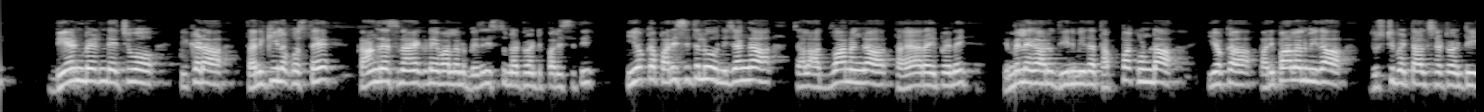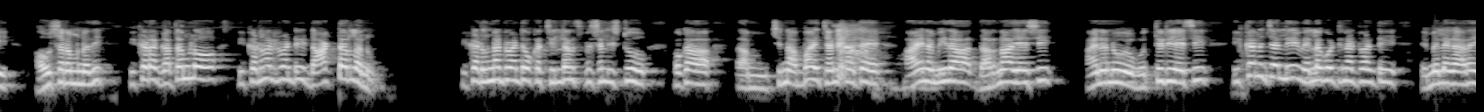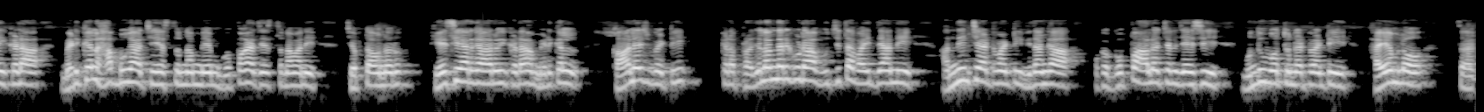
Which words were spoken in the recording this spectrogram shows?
డిఎన్బెండ్ హెచ్ఓ ఇక్కడ తనిఖీలకు వస్తే కాంగ్రెస్ నాయకుడే వాళ్ళను బెదిరిస్తున్నటువంటి పరిస్థితి. ఈ యొక్క పరిస్థితులు నిజంగా చాలా అధ్వానంగా తయారైపోయినాయి. ఎమ్మెల్యే గారు దీని మీద తప్పకుండా ఈ యొక్క పరిపాలన మీద దృష్టి పెట్టాల్సినటువంటి అవసరం ఉన్నది. ఇక్కడ గతంలో ఇక్కడ ఉన్నటువంటి డాక్టర్లను ఇక్కడ ఉన్నటువంటి ఒక చిల్డ్రన్ స్పెషలిస్టు ఒక చిన్న అబ్బాయి చనిపోతే ఆయన మీద ధర్నా చేసి ఆయనను ఒత్తిడి చేసి ఇక్కడ నుంచి వెళ్ళి వెళ్ళగొట్టినటువంటి ఎమ్మెల్యే గారే ఇక్కడ మెడికల్ హబ్గా చేస్తున్నాం మేము గొప్పగా చేస్తున్నామని చెప్తా ఉన్నారు. కేసీఆర్ గారు ఇక్కడ మెడికల్ కాలేజ్ పెట్టి ఇక్కడ ప్రజలందరికీ కూడా ఉచిత వైద్యాన్ని అందించేటువంటి విధంగా ఒక గొప్ప ఆలోచన చేసి ముందుకు పోతున్నటువంటి హయంలో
